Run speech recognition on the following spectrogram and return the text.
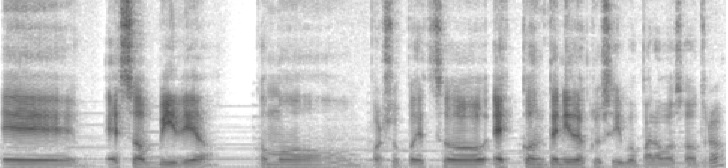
eh, esos vídeos, como por supuesto es contenido exclusivo para vosotros,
